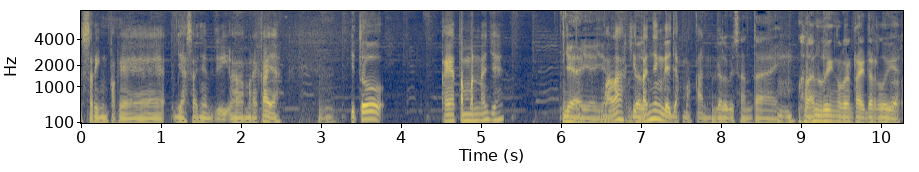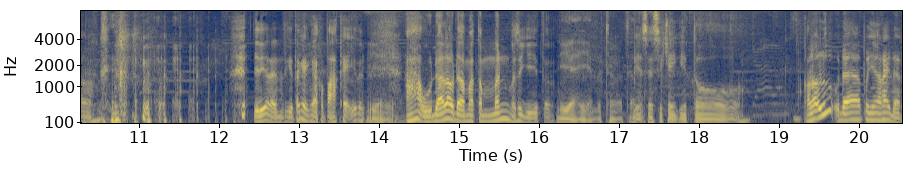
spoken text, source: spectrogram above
sering pakai jasanya di eh, mereka ya, Hmm. itu kayak temen aja. Iya iya iya. Malah Udah- kitanya yang diajak makan. udah lebih santai. Mm. Malah lu yang ngeluarin rider lu ya. Heeh. Jadi rider kita kayak nggak kepake gitu. Iya iya. Ah udahlah udah sama temen pasti gitu. Iya iya betul betul. Biasanya sih kayak gitu. Kalau lu udah punya rider,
